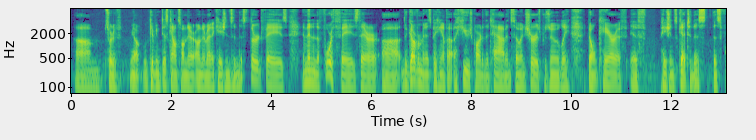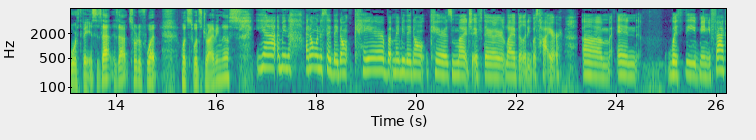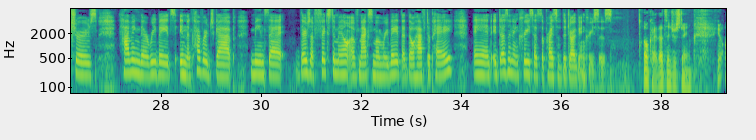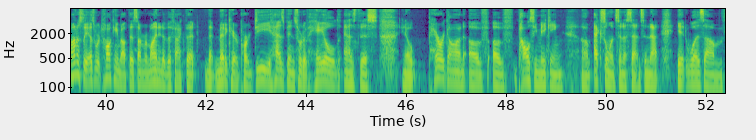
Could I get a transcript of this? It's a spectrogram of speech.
um, sort of you know giving discounts on their on their medications in this third phase, and then in the fourth phase, there uh, the government is picking up a, a, huge part of the tab, and so insurers presumably don't care if if patients get to this this fourth phase. Is that is that sort of what what's what's driving this? Yeah, I mean, I don't want to say they don't care, but maybe they don't care as much if their liability was higher, um, and with the manufacturers, having their rebates in the coverage gap means that there's a fixed amount of maximum rebate that they'll have to pay, and it doesn't increase as the price of the drug increases. Okay, that's interesting. You know, honestly, as we're talking about this, I'm reminded of the fact that that Medicare Part D has been sort of hailed as this, you know, paragon of of policymaking um, excellence in a sense, in that it was. Um,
